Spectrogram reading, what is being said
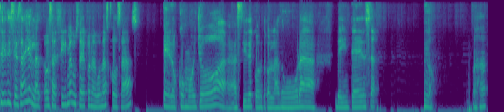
Sí, dices, ay, la- o sea, sí me gustaría con algunas cosas, pero como yo, así de controladora, de intensa, no. Ajá.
